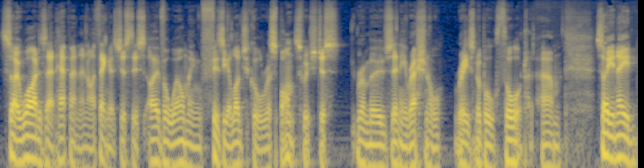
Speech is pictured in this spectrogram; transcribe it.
So why does that happen? And I think it's just this overwhelming physiological response, which just removes any rational, reasonable thought. Um, so you need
